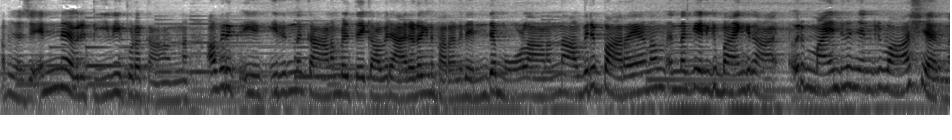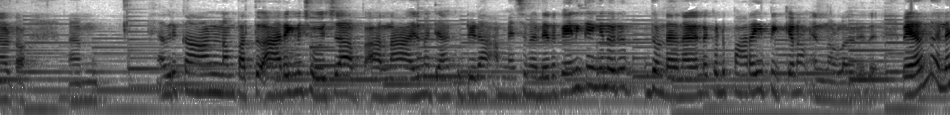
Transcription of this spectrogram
അപ്പോൾ ഞാൻ എന്നെ അവർ ടി വി കൂടെ കാണണം. അവർ ഇരുന്ന് കാണുമ്പോഴത്തേക്ക് അവർ ആരോടെങ്കിലും പറയണത് എന്റെ മോളാണെന്ന് അവർ പറയണം എന്നൊക്കെ എനിക്ക് ഭയങ്കര ഒരു മൈൻഡിൽ ഞാനൊരു വാശിയായിരുന്നു കേട്ടോ. അവർ കാണണം. പത്ത് ആരെങ്കിലും ചോദിച്ചാൽ പറഞ്ഞാൽ അത് മറ്റേ ആ കുട്ടിയുടെ അമ്മച്ചനല്ലേ എന്നൊക്കെ എനിക്ക് ഇങ്ങനെ ഒരു ഇതുണ്ടായിരുന്നു. എന്നെ കൊണ്ട് പറയിപ്പിക്കണം എന്നുള്ള ഒരു ഇത് വേറെ ഒന്നുമല്ല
